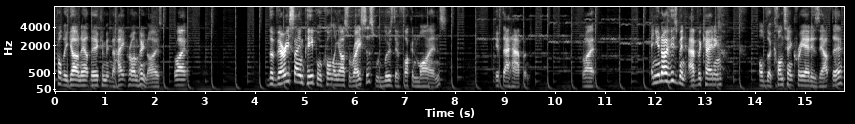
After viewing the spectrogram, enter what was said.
probably going out there committing a hate crime, who knows, right? The very same people calling us racist would lose their fucking minds if that happened, right? And you know who's been advocating of the content creators out there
